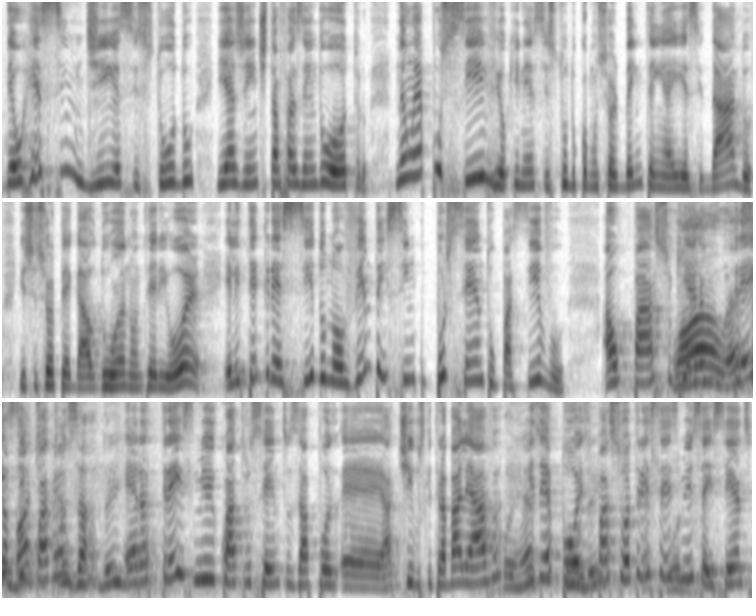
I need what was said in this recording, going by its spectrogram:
de eu rescindir esse estudo e a gente está fazendo outro. Não é possível que nesse estudo, como o senhor bem tem aí esse dado, e se o senhor pegar o do ano anterior, ele ter crescido 95% o passivo, ao passo que Uau, eram essa 3 e bate 4 pesado, hein? era 3.400 apo- é, ativos que trabalhavam Conhece e depois tudo, passou a 36.600.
